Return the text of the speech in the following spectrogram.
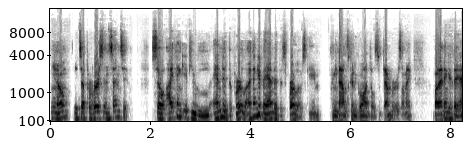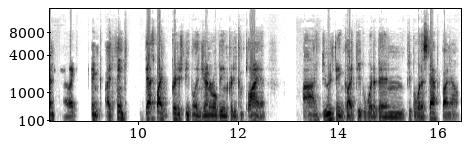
you know, it's a perverse incentive. So I think if you ended the furlough, I think if they ended this furlough scheme, I think now it's going to go on until September or something. But I think if they ended, I like think I think despite British people in general being pretty compliant, I do think like people would have been people would have snapped by now.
